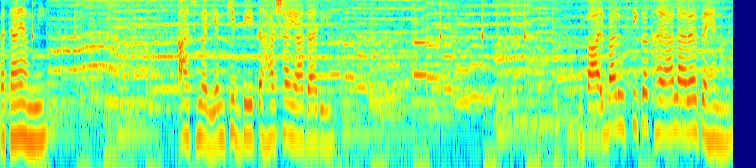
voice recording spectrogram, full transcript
पता है अम्मी। आज मरियम की बेतहाशा याद आ रही है। बार बार उसी का ख्याल आ रहा है जहन में।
